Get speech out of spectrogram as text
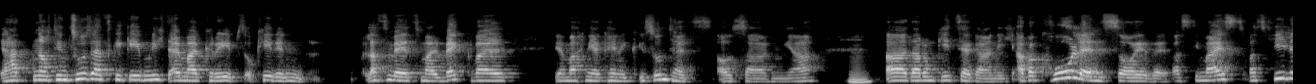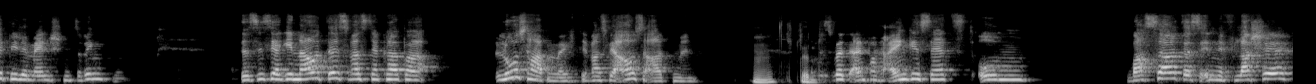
Er hat noch den Zusatz gegeben, nicht einmal Krebs. Okay, den lassen wir jetzt mal weg, weil wir machen ja keine Gesundheitsaussagen, ja. Mhm. Äh, darum geht's ja gar nicht. Aber Kohlensäure, was die meist, was viele, viele Menschen trinken, das ist ja genau das, was der Körper loshaben möchte, was wir ausatmen. Mhm, es wird einfach eingesetzt, um Wasser, das in eine Flasche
